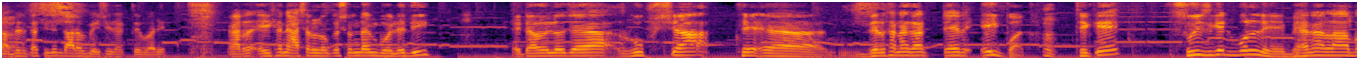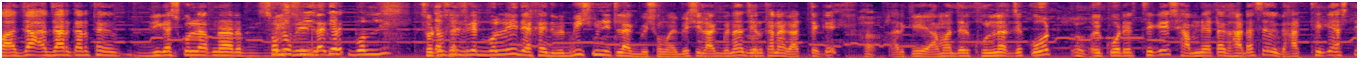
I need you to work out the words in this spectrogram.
তাদের কাছে কিন্তু আরও বেশি থাকতে পারে। আর এইখানে আসার লোকেশনটা আমি বলে দিই। এটা হলো যে রূপসা জেলখানা ঘাটের এই পথ থেকে সুইচ গেট বললে ভ্যানালা বা যা যার কার থেকে জিজ্ঞাসা করলে আপনার ছোট 20 সুইচ লাগবে। গেট বললি? ছোট সুইচ গেট বললেই দেখাই দিবে। বিশ মিনিট লাগবে সময় বেশি লাগবে না জেলখানা ঘাট থেকে। হ্যাঁ। আর কি আমাদের খুলনার যে কোর্ট ওই কোর্টের থেকে সামনে একটা ঘাট আছে ওই ঘাট থেকে আসতে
